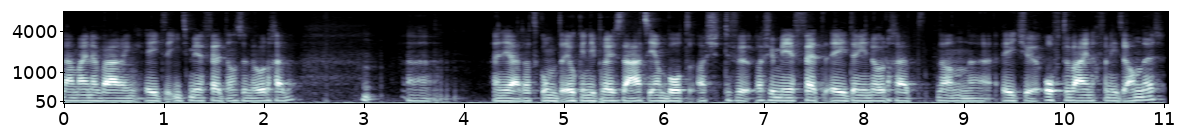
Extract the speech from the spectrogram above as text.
naar mijn ervaring, eten iets meer vet dan ze nodig hebben. Hm. Ehm, en ja, dat komt ook in die presentatie aan bod. Als je, te veel, als je meer vet eet dan je nodig hebt, dan eh, eet je of te weinig van iets anders,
